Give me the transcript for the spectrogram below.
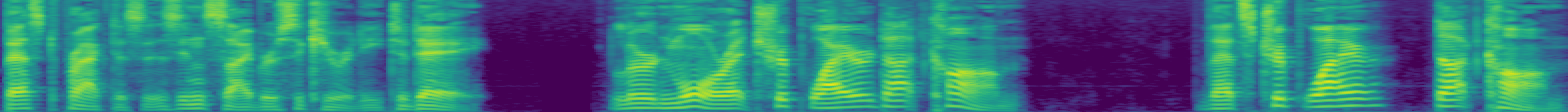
best practices in cybersecurity today. Learn more at tripwire.com. That's tripwire.com.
